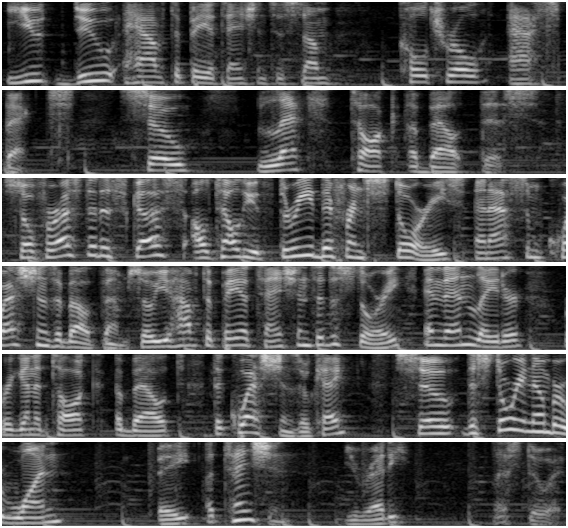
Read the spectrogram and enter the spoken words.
you do have to pay attention to some cultural aspects. So let's talk about this. So, for us to discuss, I'll tell you three different stories and ask some questions about them. So, you have to pay attention to the story, and then later we're gonna talk about the questions, okay? So, the story number one pay attention. You ready? Let's do it.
